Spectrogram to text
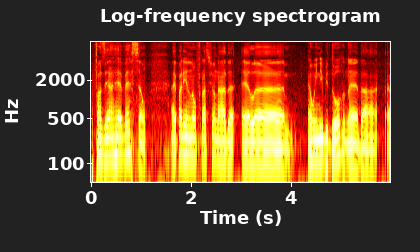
fazer a reversão. A heparina não fracionada, ela é um inibidor, né, da, é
